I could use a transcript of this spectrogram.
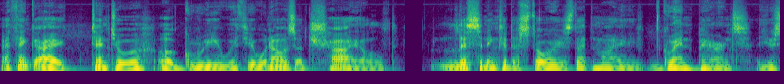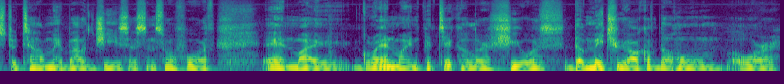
I think I tend to uh, agree with you. When I was a child, listening to the stories that my grandparents used to tell me about Jesus and so forth, and my grandma in particular, she was the matriarch of the home or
